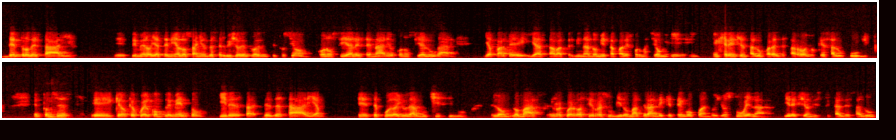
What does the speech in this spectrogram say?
dentro de esta área. Eh, primero ya tenía los años de servicio dentro de la institución, conocía el escenario, conocía el lugar y aparte ya estaba terminando mi etapa de formación eh, en gerencia en salud para el desarrollo, que es salud pública. Entonces, eh, creo que fue el complemento y desde esta, desde esta área eh, se pudo ayudar muchísimo. Lo, lo, más, el recuerdo así resumido más grande que tengo cuando yo estuve en la Dirección Distrital de Salud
